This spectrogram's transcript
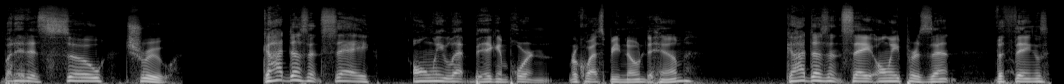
but it is so true. God doesn't say, only let big, important requests be known to Him. God doesn't say, only present the things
